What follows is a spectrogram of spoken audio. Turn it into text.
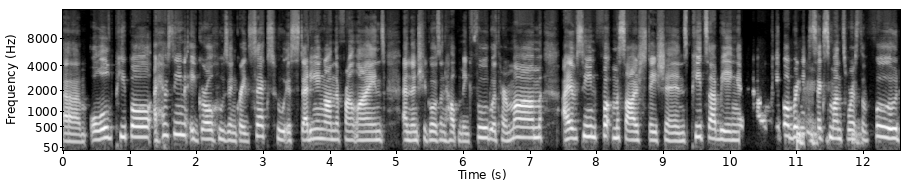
um, old people. I have seen a girl who's in grade six who is studying on the front lines, and then she goes and help make food with her mom. I have seen foot massage stations, pizza being people bringing six months worth of food,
